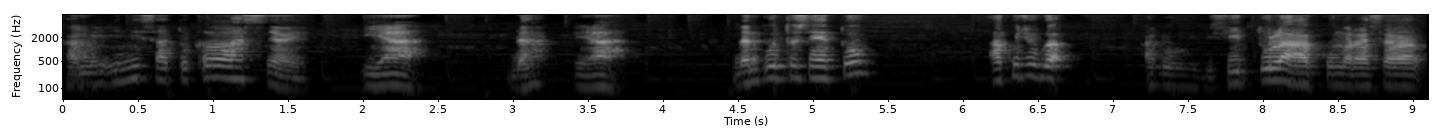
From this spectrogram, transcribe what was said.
kami ini satu kelasnya iya, dah. Iya. dan putusnya itu aku juga aduh di situlah aku merasa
